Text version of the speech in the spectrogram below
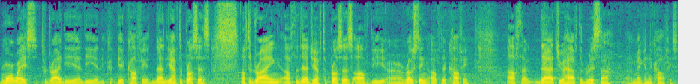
more ways to dry the, uh, the, uh, the the coffee. Then you have the process of the drying. After that, you have the process of the uh, roasting of the coffee. After that, you have the barista uh, making the coffees.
